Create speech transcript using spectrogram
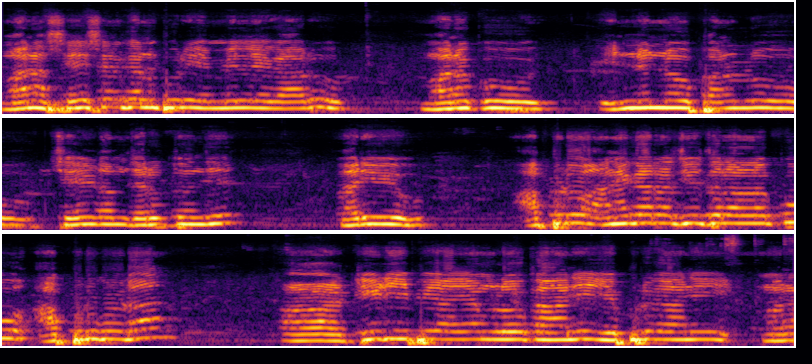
మన శేషన్ గన్పూర్ ఎమ్మెల్యే గారు మనకు ఎన్నెన్నో పనులు చేయడం జరుగుతుంది. మరియు అప్పుడు అనగార జీవితాలకు అప్పుడు కూడా టీడీపీ హయాంలో కానీ ఎప్పుడు కానీ మన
